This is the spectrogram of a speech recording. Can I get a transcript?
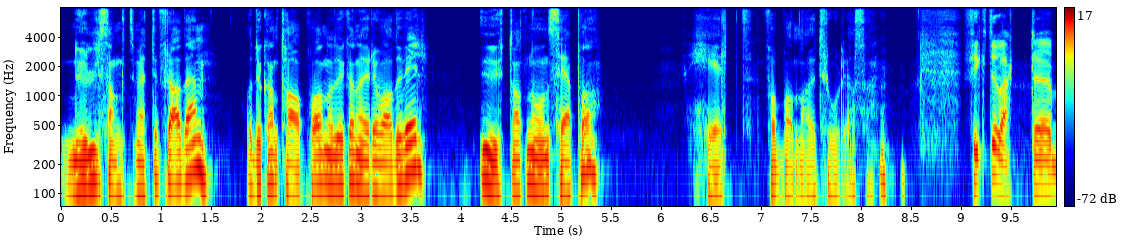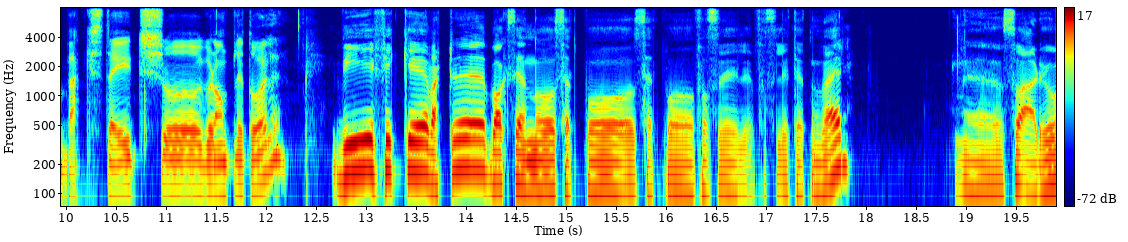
null centimeter fra den, og du kan ta på den og du kan gjøre hva du vil, uten at noen ser på, helt forbanna utrolig, altså. Fikk du vært eh, backstage og glant litt òg, eller? Vi fikk eh, vært eh, bak scenen og sett på, sett på fasilitetene der. Så er det jo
